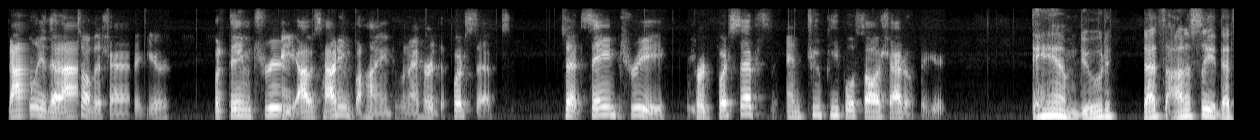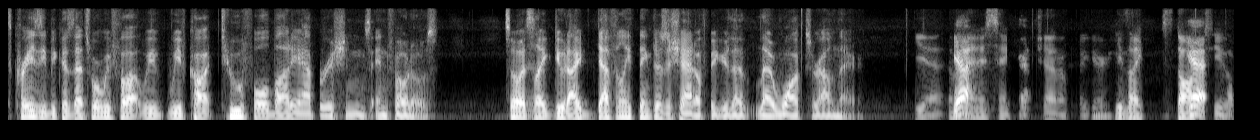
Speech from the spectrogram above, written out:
Not only that I saw the shadow figure, but the same tree I was hiding behind when I heard the footsteps. So that same tree heard footsteps, and two people saw a shadow figure. Damn, dude. That's honestly that's crazy because that's where we fought. We've we've caught two full body apparitions in photos. So it's mm. like, dude, I definitely think there's a shadow figure that that walks around there. Yeah, a Yeah. menacing shadow figure. He like stalks you.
